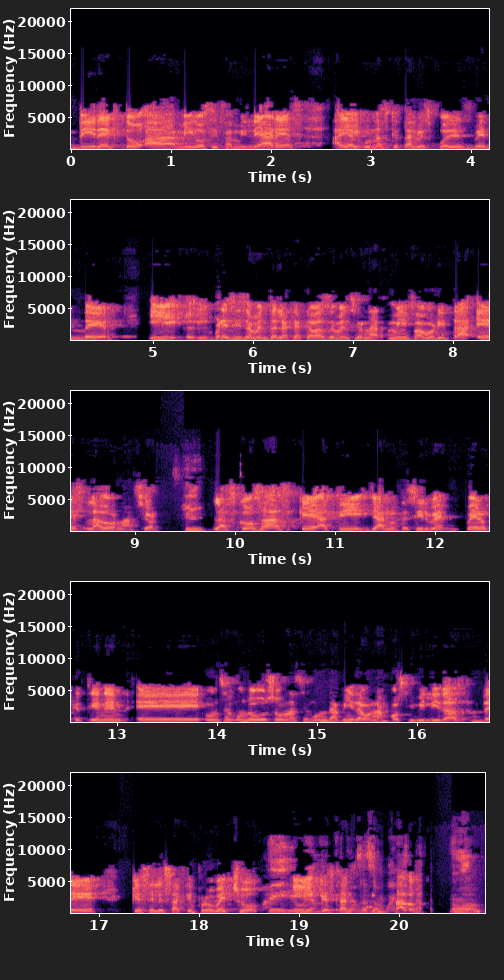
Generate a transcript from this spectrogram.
directo a amigos y familiares. Hay algunas que tal vez puedes vender y precisamente la que acabas de mencionar. Mi favorita es la donación. Las cosas que a ti ya no te sirven, pero que tienen eh, un segundo uso, una segunda vida, una posibilidad de que se les saque provecho y que están ¿no?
